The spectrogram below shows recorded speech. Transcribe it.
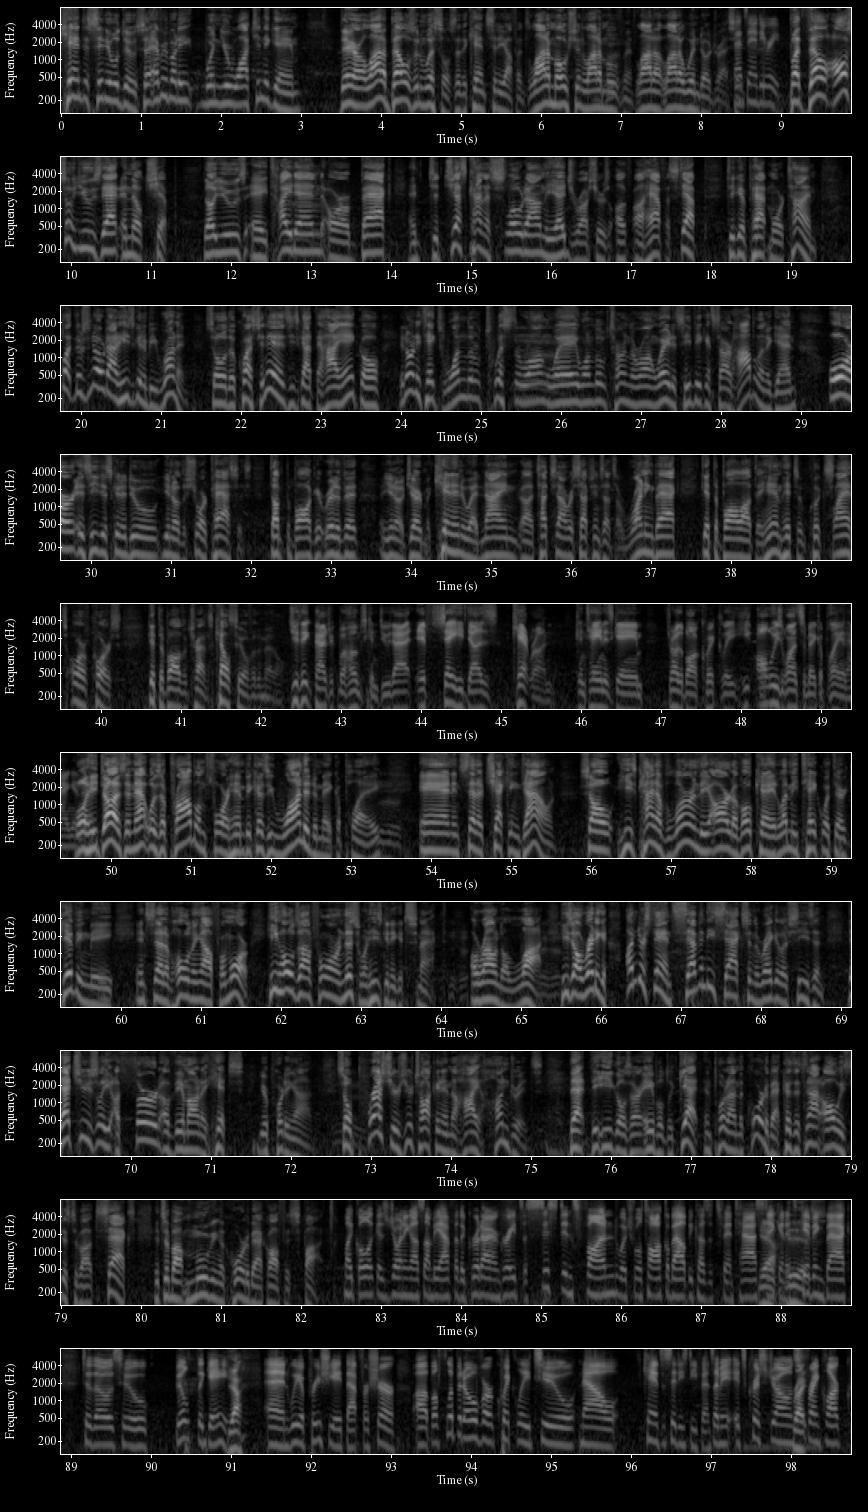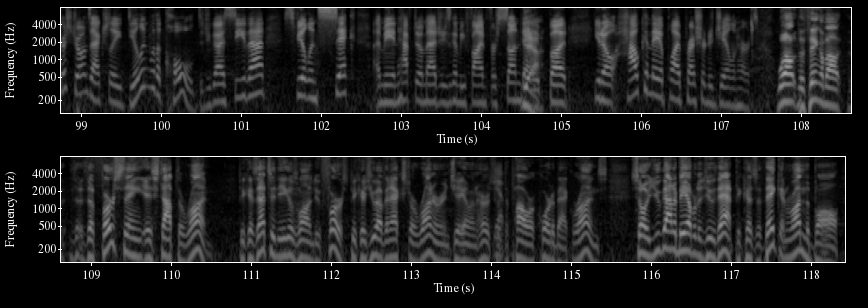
Kansas City will do. So everybody, when you're watching the game, there are a lot of bells and whistles of the Kansas City offense. A lot of motion, a lot of movement, a lot of lot of window dressing. That's Andy Reid. But they'll also use that and they'll chip. They'll use a tight end or a back and to just kind of slow down the edge rushers a, a half a step to give Pat more time. But there's no doubt he's going to be running. So the question is, he's got the high ankle. It only takes one little twist the wrong way, one little turn the wrong way to see if he can start hobbling again. Or is he just going to do, you know, the short passes? Dump the ball, get rid of it. You know, Jerick McKinnon, who had nine uh, touchdown receptions, that's a running back. Get the ball out to him, hit some quick slants, or, of course, get the ball to Travis Kelce over the middle. Do you think Patrick Mahomes can do that? If say he does can't run, contain his game, throw the ball quickly, he always wants to make a play and hang it. Well, there. he does, and that was a problem for him because he wanted to make a play, Mm-hmm. and instead of checking down, so he's kind of learned the art of okay, let me take what they're giving me instead of holding out for more. He holds out for more in this one, he's going to get smacked. Mm-hmm. around a lot. He's already understand 70 sacks in the regular season. That's usually a third of the amount of hits you're putting on. So pressures, you're talking in the high hundreds that the Eagles are able to get and put on the quarterback because it's not always just about sacks. It's about moving a quarterback off his spot. Mike Golic is joining us on behalf of the Gridiron Greats Assistance Fund, which we'll talk about because it's fantastic Yeah, and it's is. giving back to those who built the game. Yeah. And we appreciate that for sure. Uh, but flip it over quickly to now Kansas City's defense. I mean, it's Chris Jones, Right. Frank Clark. Chris Jones actually dealing with a cold. Did you guys see that? He's feeling sick. I mean, have to imagine he's going to be fine for Sunday. Yeah. But, you know, how can they apply pressure to Jalen Hurts? Well, the thing about the first thing is stop the run because that's what the Eagles want to do first because you have an extra runner in Jalen Hurts Yep. with the power quarterback runs. So you got to be able to do that because if they can run the ball,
